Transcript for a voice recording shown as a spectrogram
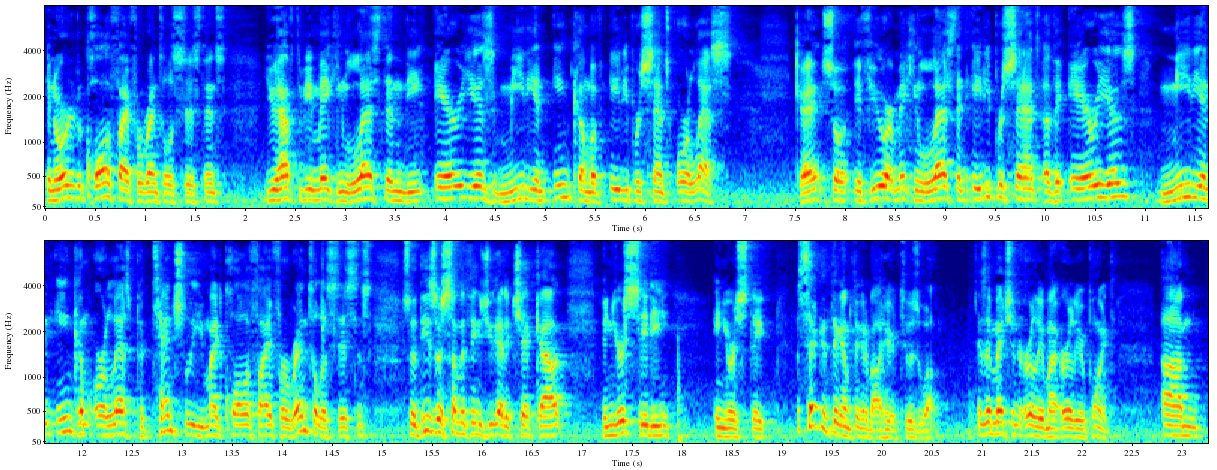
in order to qualify for rental assistance, you have to be making less than the area's median income of 80% or less. Okay, so if you are making less than 80% of the area's median income or less, potentially you might qualify for rental assistance. So these are some of the things you got to check out in your city, in your state. The second thing I'm thinking about here too as well, as I mentioned earlier, my earlier point. Um,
